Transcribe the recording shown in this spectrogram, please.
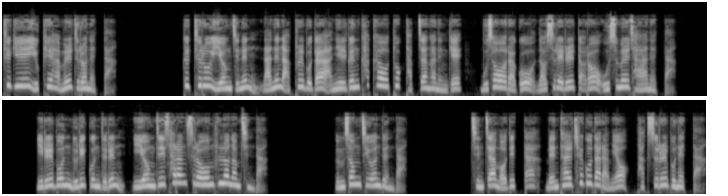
특유의 유쾌함을 드러냈다. 끝으로 이영지는 나는 악플보다 안 읽은 카카오톡 답장하는 게 무서워라고 너스레를 떨어 웃음을 자아냈다. 이를 본 누리꾼들은 이영지 사랑스러움 흘러넘친다. 음성 지원된다. 진짜 멋있다, 멘탈 최고다라며 박수를 보냈다.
